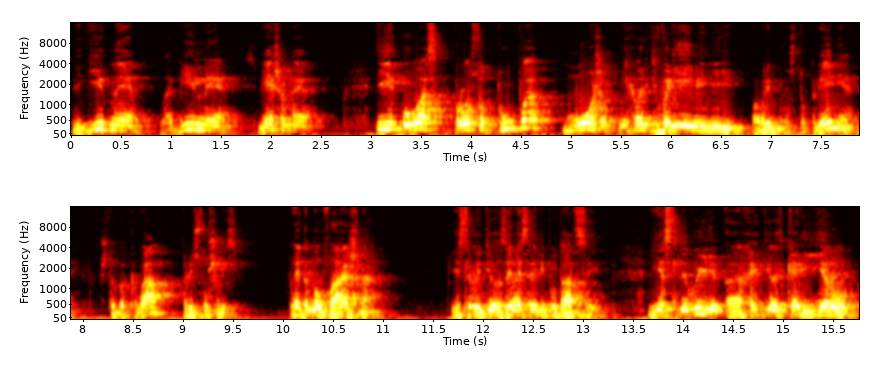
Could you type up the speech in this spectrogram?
Ригидные, лобильные, смешанные. И у вас просто тупо может не хватить времени во время выступления, чтобы к вам прислушались. Поэтому важно, если вы делаете, занимаетесь своей репутацией, если вы э, хотите делать карьеру,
